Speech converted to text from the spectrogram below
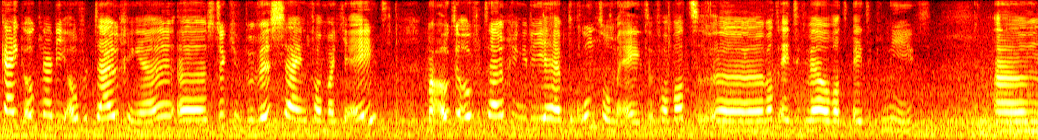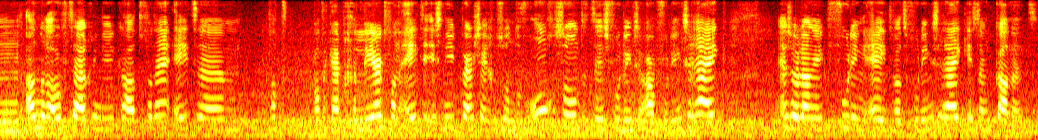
kijk ook naar die overtuigingen. een stukje bewustzijn van wat je eet. Maar ook de overtuigingen die je hebt rondom eten. Van wat, uh, wat eet ik wel, wat eet ik niet. Um, andere overtuiging die ik had van hè, eten. Wat, wat ik heb geleerd van eten is niet per se gezond of ongezond. Het is voedingsarm, voedingsrijk. En zolang ik voeding eet wat voedingsrijk is, dan kan het.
